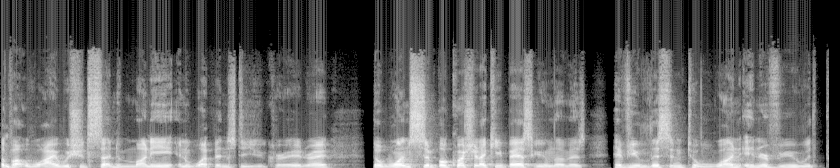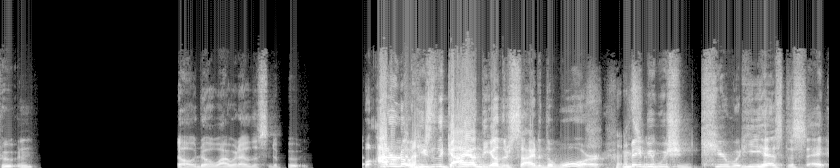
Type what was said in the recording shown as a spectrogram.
about why we should send money and weapons to Ukraine, right? The one simple question I keep asking them is Have you listened to one interview with Putin? No, no, why would I listen to Putin? Well, I don't know. He's the guy on the other side of the war. Maybe right. we should hear what he has to say.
